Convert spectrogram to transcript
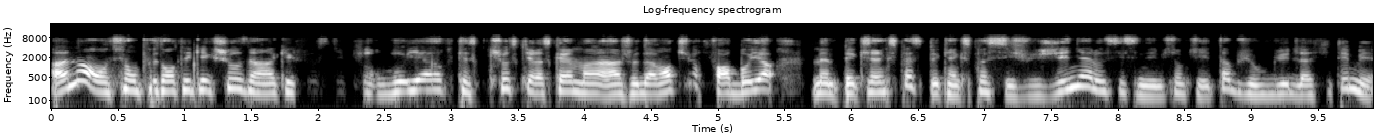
Ah non, si on peut tenter quelque chose, hein, quelque chose Fort Boyard, quelque chose qui reste quand même un, jeu d'aventure. Fort Boyard, même Pékin Express. Pékin Express, c'est génial aussi. C'est une émission qui est top. J'ai oublié de la citer, mais,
